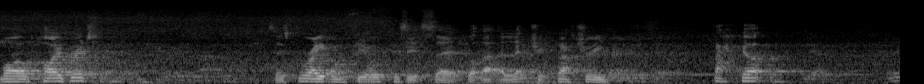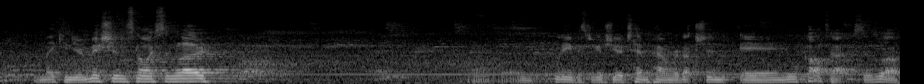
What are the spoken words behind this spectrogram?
mild hybrid. So it's great on fuel because it's uh, got that electric battery backup, making your emissions nice and low. Believe this gives you a £10 reduction in your car tax as well.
